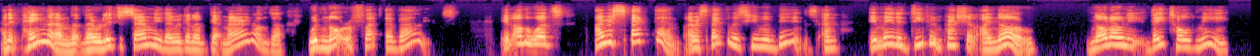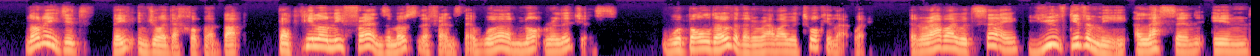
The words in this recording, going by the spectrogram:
And it pained them that their religious ceremony they were going to get married under would not reflect their values. In other words, I respect them. I respect them as human beings. And it made a deep impression. I know not only they told me, not only did they enjoy their chuppah, but their Hiloni friends, and most of their friends there were not religious, were bowled over that a rabbi would talk in that way that a rabbi would say, You've given me a lesson in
